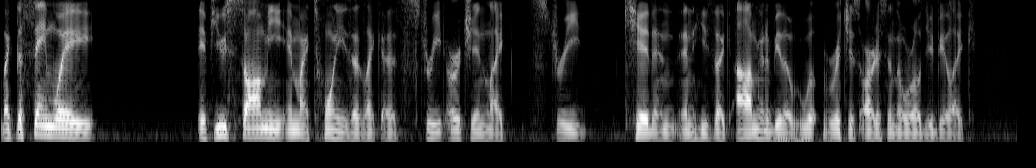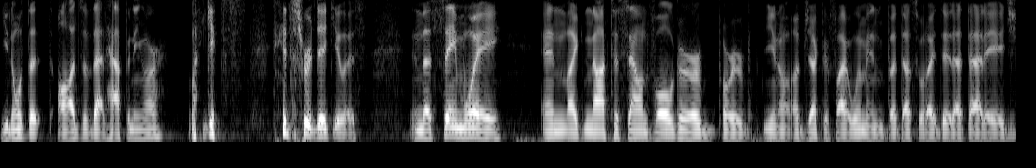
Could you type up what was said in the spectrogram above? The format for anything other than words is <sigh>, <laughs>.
Like the same way, if you saw me in my 20s as like a street urchin, like street kid, and, and he's like, oh, I'm going to be the w- richest artist in the world, you'd be like, you know what the odds of that happening are? <laughs> Like it's it's ridiculous. In the same way, and like not to sound vulgar or, or you know objectify women, but that's what I did at that age.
